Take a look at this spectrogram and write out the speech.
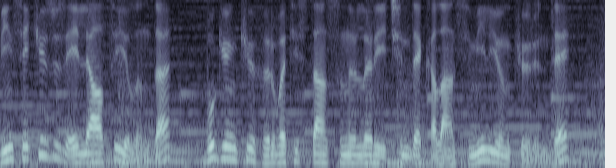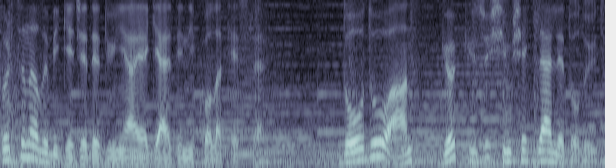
1856 yılında bugünkü Hırvatistan sınırları içinde kalan Similyum Körü'nde fırtınalı bir gecede dünyaya geldi Nikola Tesla. Doğduğu an gökyüzü şimşeklerle doluydu.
